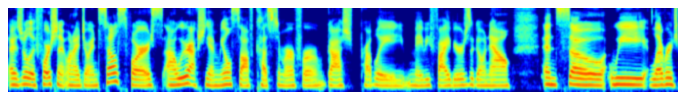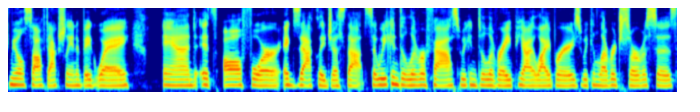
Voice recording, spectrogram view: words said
I was really fortunate when I joined Salesforce. Uh, we were actually a MuleSoft customer for, gosh, probably maybe five years ago now. And so we leverage MuleSoft actually in a big way and it's all for exactly just that. So we can deliver fast, we can deliver API libraries, we can leverage services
